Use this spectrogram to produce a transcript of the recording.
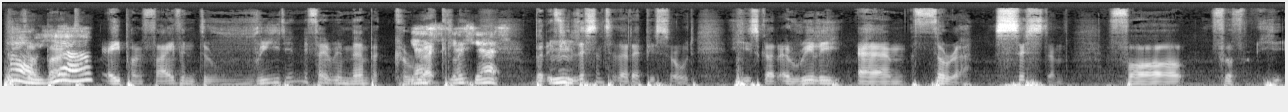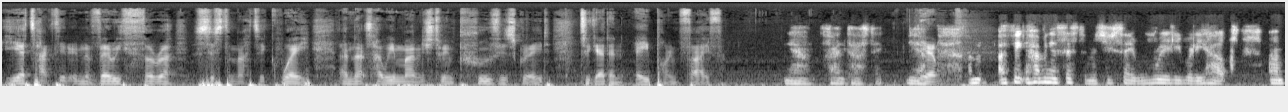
He Oh, got yeah. 8.5 in the reading, if I remember correctly. yes, yes. But if you Mm. listen to that episode, he's got a really um, thorough system for. For, he, he attacked it in a very thorough, systematic way, and that's how he managed to improve his grade to get an 8.5. Yeah, fantastic. Yeah. Yeah. Um, I think having a system, as you say, really, really helps. Um,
